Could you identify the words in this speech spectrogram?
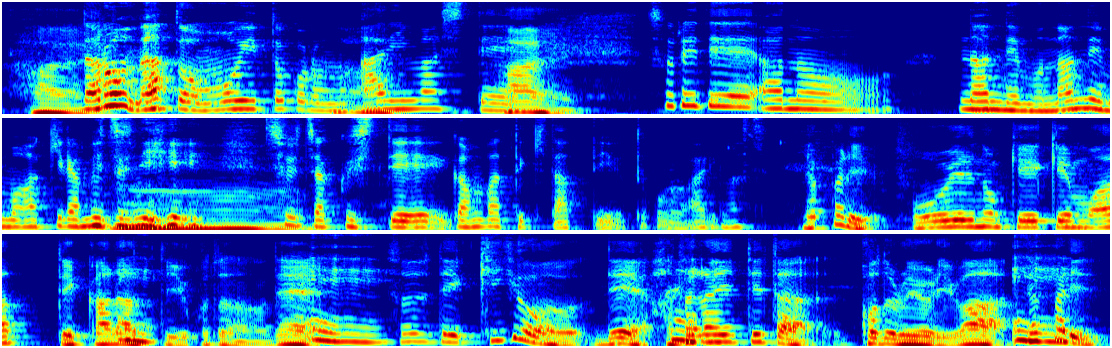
はい。だろうなと思うところもありまして、はい。それで、あの、何年も何年も諦めずうにん 執着して頑張ってきたっていうところはあります。やっぱり OL の経験もあってからっていうことなので、ええそれで企業で働いてた頃よりは、はいやっぱり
